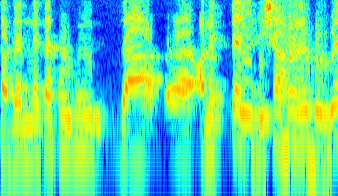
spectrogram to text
তাদের নেতা কর্মীরা অনেকটাই দিশাহারা হয়ে পড়বে।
